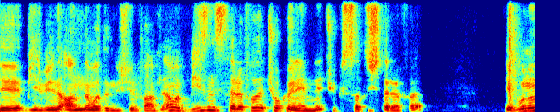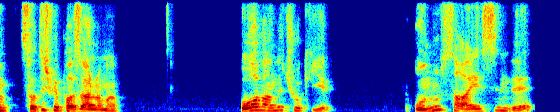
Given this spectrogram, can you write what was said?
e, birbirini anlamadığını düşünür falan filan. Ama business tarafı çok önemli çünkü satış tarafı. Ya bunu satış ve pazarlama. O alanda çok iyi. Onun sayesinde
